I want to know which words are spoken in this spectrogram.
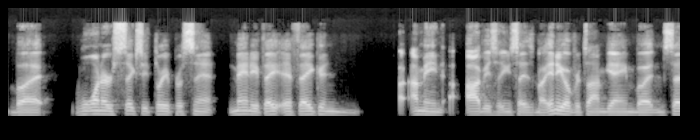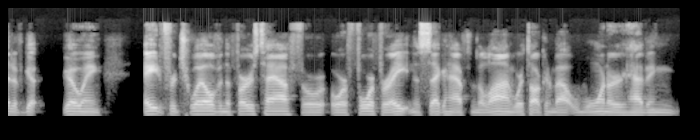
But Warner 63%. Man, if they if they can I mean, obviously you can say this about any overtime game, but instead of go, going eight for 12 in the first half or, or four for eight in the second half from the line, we're talking about Warner having,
